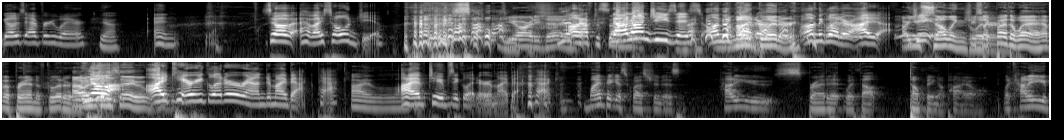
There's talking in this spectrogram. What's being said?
goes everywhere yeah. and yeah. So have I sold you? You already did. You uh, didn't have to sell Not me. on Jesus, on the Not glitter. glitter. On the glitter. I Are you Je- selling She's glitter? like, by the way, I have a brand of glitter. I was No, gonna say. I carry glitter around in my backpack. I love I it. have tubes of glitter in my backpack. My biggest question is, how do you spread it without dumping a pile? Like, how do you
